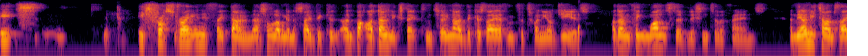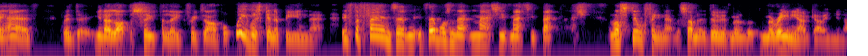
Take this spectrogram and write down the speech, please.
it's it's frustrating if they don't. That's all I'm going to say. Because, but I don't expect them to. No, because they haven't for 20 odd years. I don't think once they've listened to the fans, and the only times they have, when you know, like the Super League, for example, we was going to be in that. If the fans hadn't, if there wasn't that massive, massive backlash, and I still think that was something to do with Mourinho going, you know,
